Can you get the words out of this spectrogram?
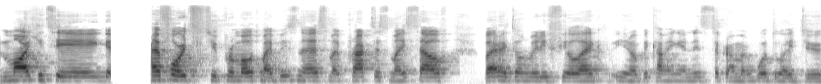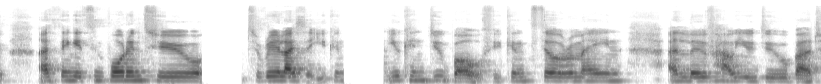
marketing efforts to promote my business, my practice, myself. but I don't really feel like, you know, becoming an Instagrammer. What do I do? I think it's important to to realize that you can you can do both. You can still remain and live how you do, but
